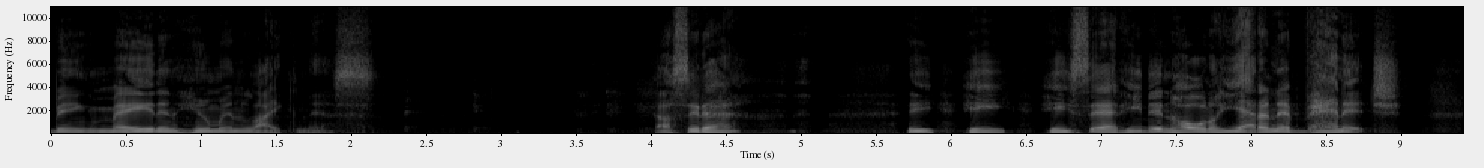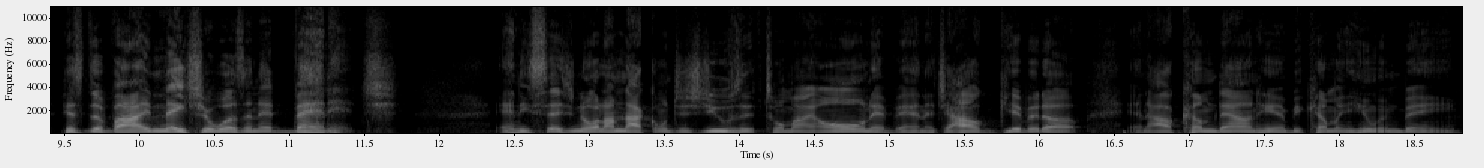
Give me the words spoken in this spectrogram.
being made in human likeness. Y'all see that? He, he, he said he didn't hold on, he had an advantage. His divine nature was an advantage. And he says, you know what, I'm not going to just use it to my own advantage. I'll give it up and I'll come down here and become a human being.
